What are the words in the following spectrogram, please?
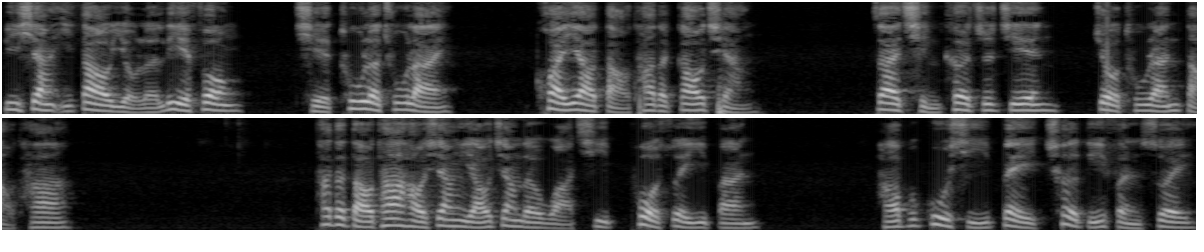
必像一道有了裂缝且凸了出来、快要倒塌的高墙，在顷刻之间就突然倒塌。它的倒塌好像窑匠的瓦器破碎一般，毫不顾惜被彻底粉碎，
